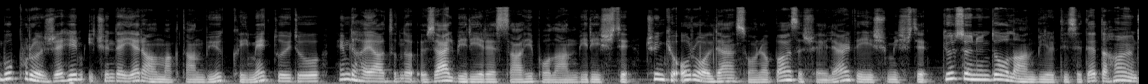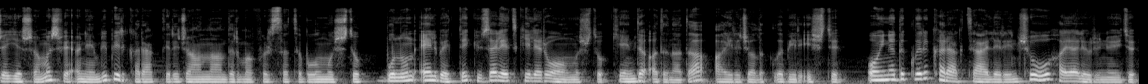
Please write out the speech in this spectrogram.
Bu proje hem içinde yer almaktan büyük kıymet duyduğu hem de hayatında özel bir yere sahip olan bir işti. Çünkü o rolden sonra bazı şeyler değişmişti. Göz önünde olan bir dizide daha önce yaşamış ve önemli bir karakteri canlandırma fırsatı bulmuştu. Bunun elbette güzel etkileri olmuştu. Kendi adına da ayrıcalıklı bir işti. Oynadıkları karakterlerin çoğu hayal ürünüydü.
